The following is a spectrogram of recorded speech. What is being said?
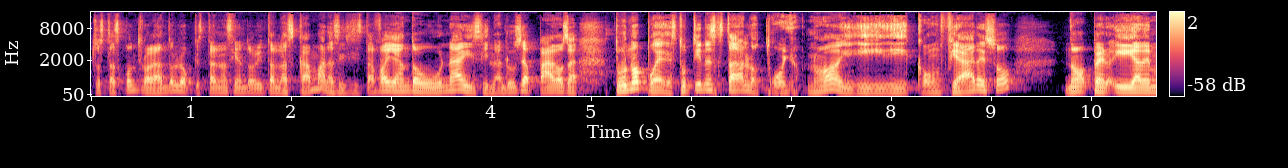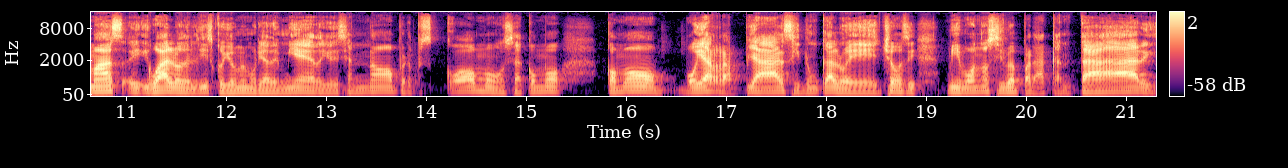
tú estás controlando lo que están haciendo ahorita las cámaras y si está fallando una y si la luz se apaga, o sea, tú no puedes, tú tienes que estar a lo tuyo, ¿no? y, y confiar eso no, pero, y además, eh, igual lo del disco, yo me moría de miedo. Yo decía, no, pero pues, ¿cómo? O sea, ¿cómo, cómo voy a rapear si nunca lo he hecho? Si mi voz no sirve para cantar. Y...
